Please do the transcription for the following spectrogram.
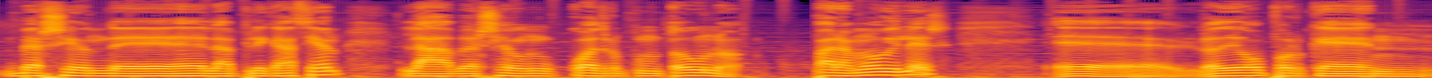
versión de la aplicación, la versión 4.1 para móviles. Eh, lo digo porque en,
